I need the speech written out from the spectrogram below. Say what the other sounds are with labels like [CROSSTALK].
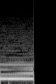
Yeah.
